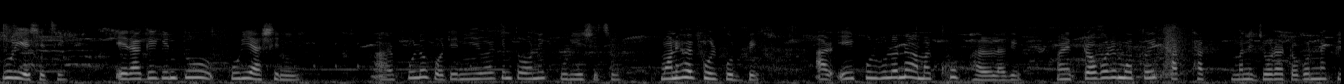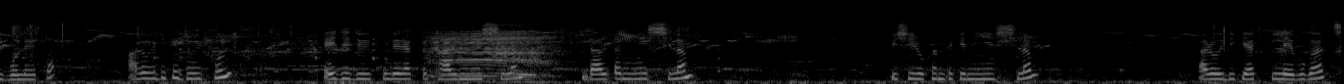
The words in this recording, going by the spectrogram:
কুড়ি এসেছে। এর আগে কিন্তু কুড়ি আসেনি। আর ফুলও ফোটেনি, এবার কিন্তু অনেক কুড়ি এসেছে। মনে হয় ফুল ফুটবে। আর এই ফুলগুলো না আমার খুব ভালো লাগে। মানে টগরের মতোই থাক থাক মানে জোড়া টগর না কি বলে এটা? আর ওইদিকে জুঁই ফুল। এই যে জুঁই ফুলের একটা ঠাল নিয়ে এসেছিলাম। ডালটা নিয়ে এসেছিলাম। পিসির ওখান থেকে নিয়ে এসেছিলাম। আর ওইদিকে একটা লেবু গাছ।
